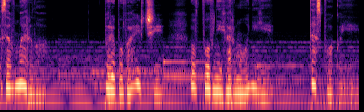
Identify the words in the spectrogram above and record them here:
завмерло, перебуваючи в повній гармонії та спокої.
